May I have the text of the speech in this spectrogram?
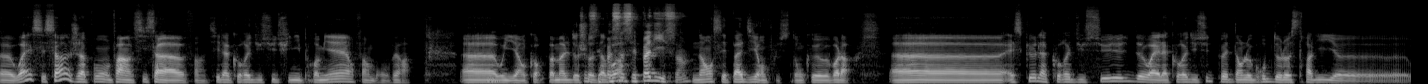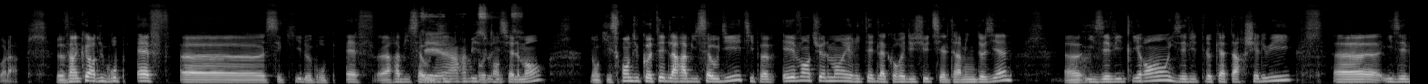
ouais, c'est ça, Japon. Enfin, si ça, enfin, si la Corée du Sud finit première, enfin bon, on verra. Euh, oui, il y a encore pas mal de choses à voir. Ça, c'est pas dit, ça. Non, c'est pas dit en plus. Donc euh, voilà. Euh, est-ce que la Corée du Sud, ouais, la Corée du Sud peut être dans le groupe de l'Australie, voilà. Le vainqueur du groupe F, c'est qui le groupe F? Arabie Saoudite, potentiellement. Donc ils seront du côté de l'Arabie Saoudite. Ils peuvent éventuellement hériter de la Corée du Sud si elle termine deuxième. Euh, ils évitent l'Iran, ils évitent le Qatar chez lui, euh, ils évitent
